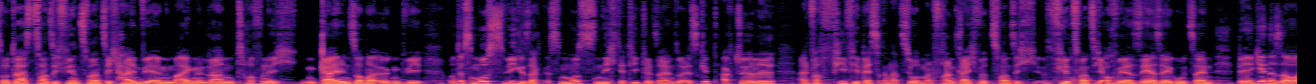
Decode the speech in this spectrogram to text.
So, da ist 2024 Heim-WM im eigenen Land, hoffentlich einen geilen Sommer irgendwie. Und es muss, wie gesagt, es muss nicht der Titel sein. So, es gibt aktuelle, einfach viel, viel bessere Nationen. Man, Frankreich wird 2024 auch wieder sehr, sehr gut sein. Belgien ist auch,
